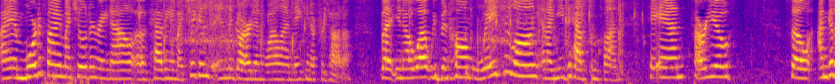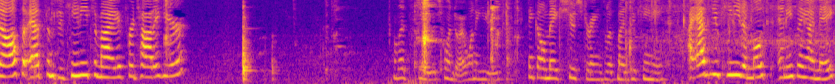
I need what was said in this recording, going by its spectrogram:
I am mortifying my children right now of having my chickens in the garden while I'm making a frittata. But you know what? We've been home way too long and I need to have some fun. Hey Anne, how are you? So I'm to also add some zucchini to my frittata here. Let's see, which one do I want to use? I think I'll make shoestrings with my zucchini. I add zucchini to most anything I make.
